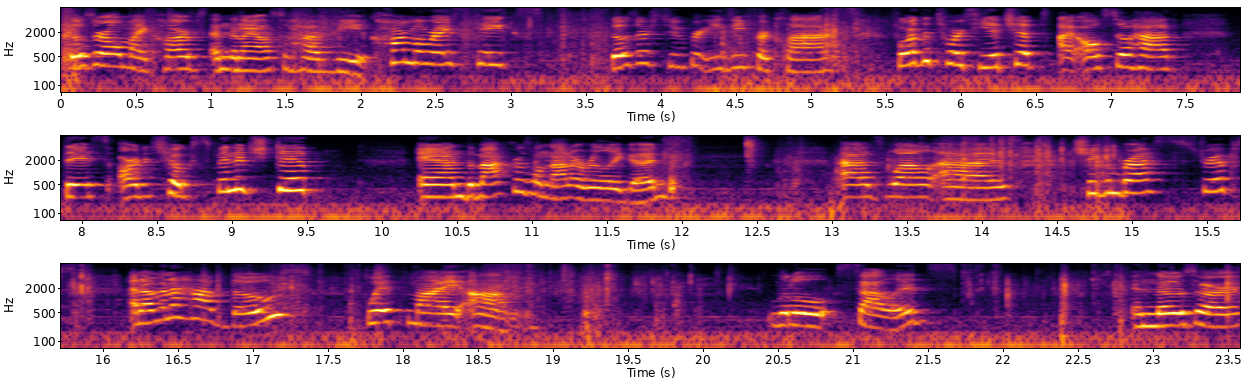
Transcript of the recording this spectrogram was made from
Those are all my carbs. And then I also have the caramel rice cakes. Those are super easy for class. For the tortilla chips, I also have this artichoke spinach dip, and the macros on that are really good, as well as chicken breast strips. And I'm gonna have those with my um, little salads. And those are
